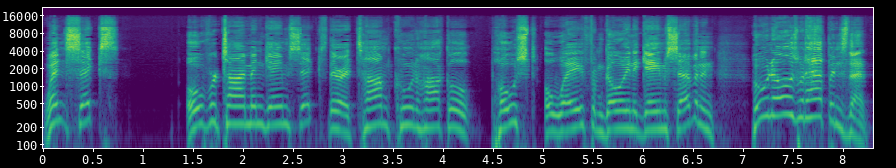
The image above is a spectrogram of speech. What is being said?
Went six, overtime in game six. They're a Tom Kuhnhackl post away from going to game seven, and who knows what happens then?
